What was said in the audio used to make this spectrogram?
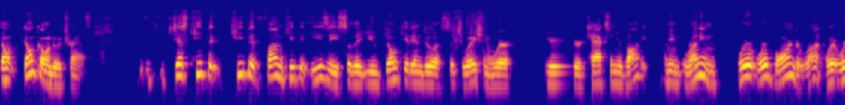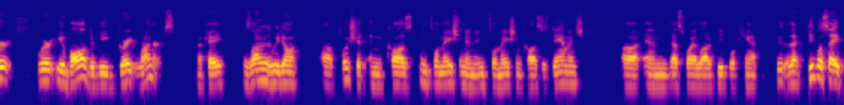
don't don't go into a trance just keep it keep it fun keep it easy so that you don't get into a situation where you're, you're taxing your body. I mean, running, we're, we're born to run. We're, we're, we're evolved to be great runners. Okay. As long as we don't uh, push it and cause inflammation and inflammation causes damage. Uh, and that's why a lot of people can't do that. People say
